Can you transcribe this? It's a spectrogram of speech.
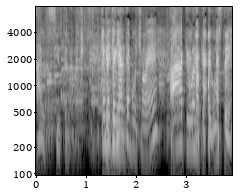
a las 7 de la noche. Que, me divierte mucho, ¿eh? Ah, qué bueno que te guste.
